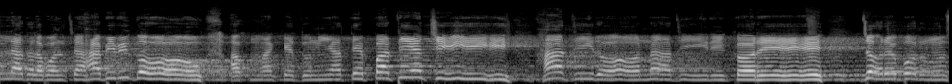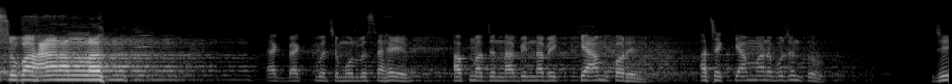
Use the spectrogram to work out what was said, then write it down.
আল্লাহ তাআলা বলছে, হাবিবি গো, আপনাকে দুনিয়াতে পাঠিয়েছি, হাজির ও নাজির করে। জোরে বলুন, সুবহানাল্লাহ। এক ব্যক্তি বলছে মৌলবী সাহেব, আপনার যে নাবির নাবে ক্যাম করেন আচ্ছা ক্যাম মানে বোঝেন তো? জি?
